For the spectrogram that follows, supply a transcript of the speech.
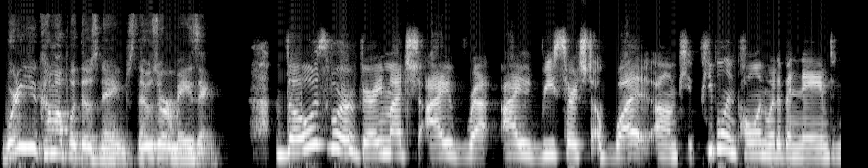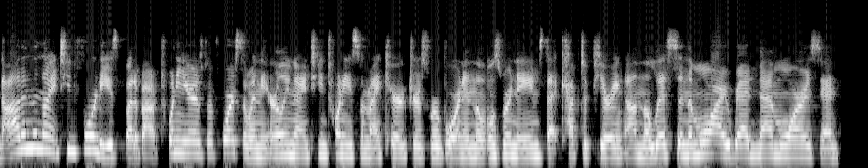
where do you come up with those names? Those are amazing. Those were very much I re- I researched what um, p- people in Poland would have been named not in the 1940s but about 20 years before so in the early 1920s when my characters were born and those were names that kept appearing on the list and the more I read memoirs and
